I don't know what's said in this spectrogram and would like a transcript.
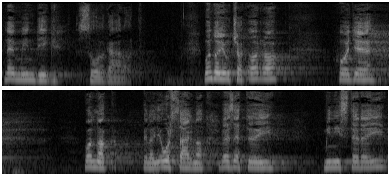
nem mindig szolgálat. Gondoljunk csak arra, hogy vannak például egy országnak vezetői, miniszterei,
